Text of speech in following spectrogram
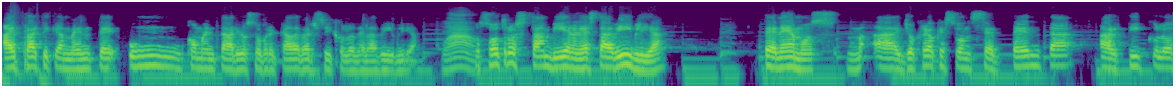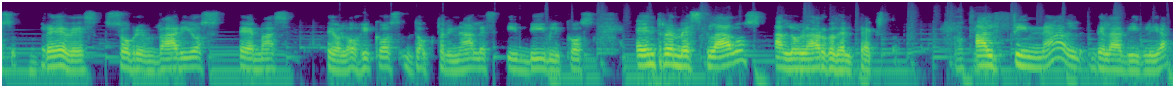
hay prácticamente un comentario sobre cada versículo de la Biblia. Nosotros también en esta Biblia tenemos, ah, yo creo que son 70 artículos breves sobre varios temas teológicos, doctrinales y bíblicos entremezclados a lo largo del texto. Al final de la Biblia,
